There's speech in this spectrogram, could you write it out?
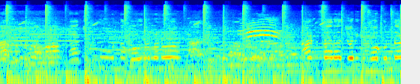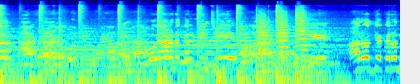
నా కుటుంబము నా చుట్టూ ఉన్న పౌరులను నాటుసారా జోలికి పోకుండా అవగాహన కల్పించి ఆరోగ్యకరం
